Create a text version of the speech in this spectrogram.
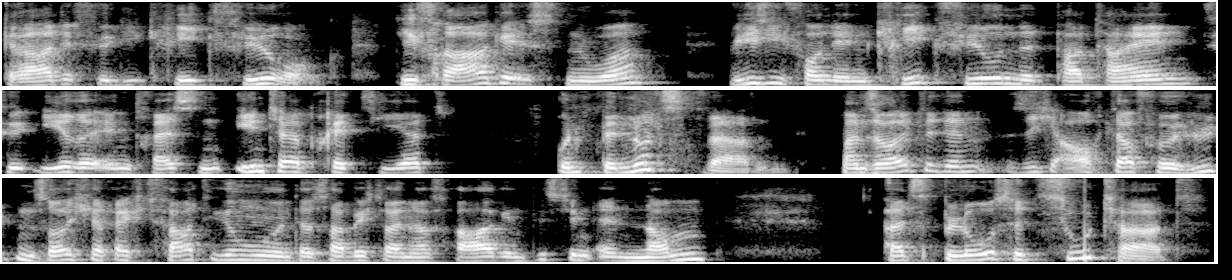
gerade für die Kriegführung. Die Frage ist nur, wie sie von den kriegführenden Parteien für ihre Interessen interpretiert und benutzt werden. Man sollte denn sich auch dafür hüten, solche Rechtfertigungen, und das habe ich deiner Frage ein bisschen entnommen, als bloße Zutat,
